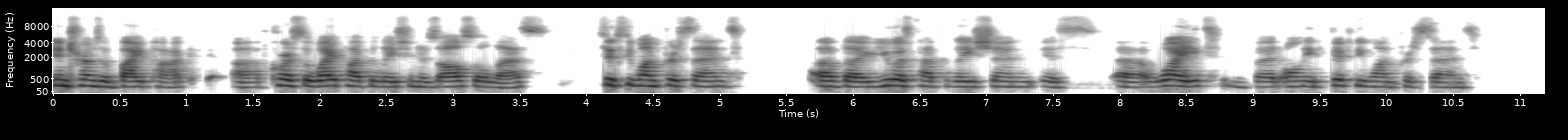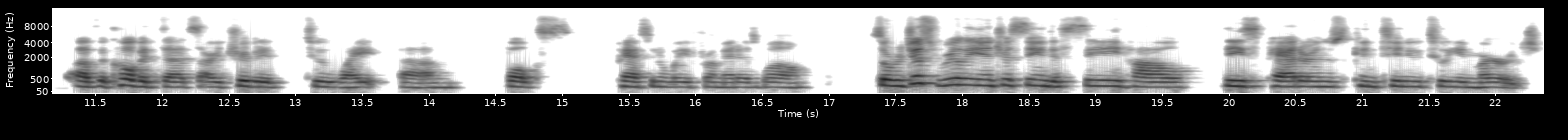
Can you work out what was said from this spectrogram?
in terms of BIPOC. Uh, of course, the white population is also less. 61% of the U.S. population is uh, white, but only 51% of the COVID deaths are attributed to white um, folks passing away from it as well. So we're just really interesting to see how these patterns continue to emerge.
